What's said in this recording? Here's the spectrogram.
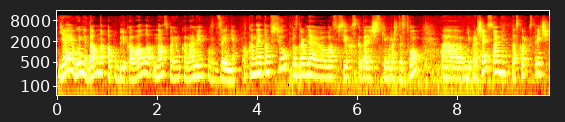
Я его недавно опубликовала на своем канале в Дзене. Пока на этом все. Поздравляю вас всех с католическим Рождеством. Не прощаюсь с вами. До скорых встреч!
